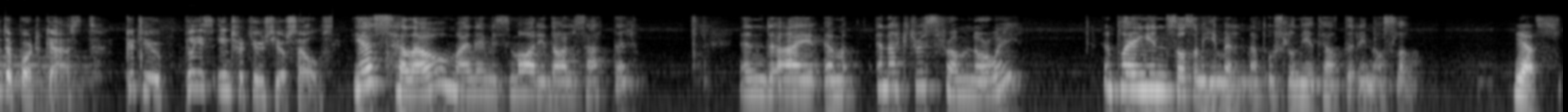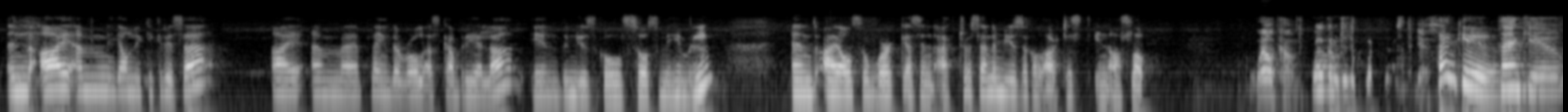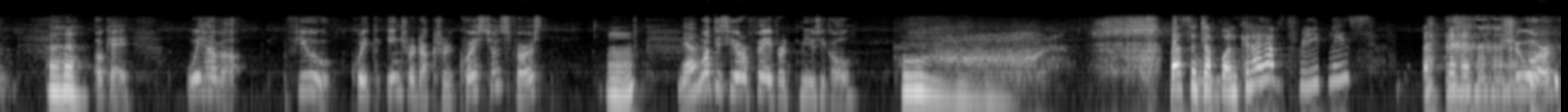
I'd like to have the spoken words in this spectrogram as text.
The podcast. Could you please introduce yourselves? Yes, hello. My name is Mari Dalsater, and I am an actress from Norway and playing in Så som himmelen at Oslo Nye Teater in Oslo. Yes, and I am Jannike Kruse. I am uh, playing the role as Gabriella in the musical Så som himmelen, and I also work as an actress and a musical artist in Oslo. Welcome. Welcome to the podcast. Yes. Thank you. Thank you. okay, we have a few quick introductory questions first. Mm. Yeah. What is your favorite musical? That's a tough one. Can I have three, please? sure.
